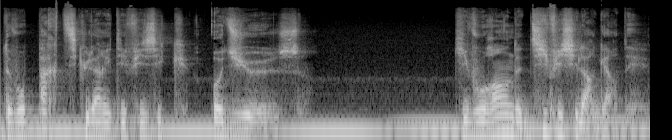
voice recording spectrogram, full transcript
de vos particularités physiques odieuses, qui vous rendent difficiles à regarder,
